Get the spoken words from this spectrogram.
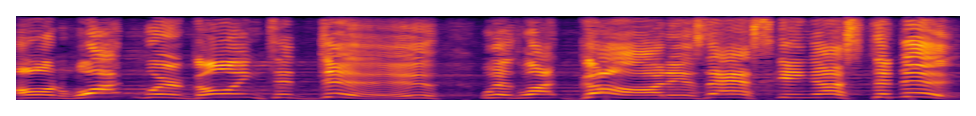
on what we're going to do with what God is asking us to do.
